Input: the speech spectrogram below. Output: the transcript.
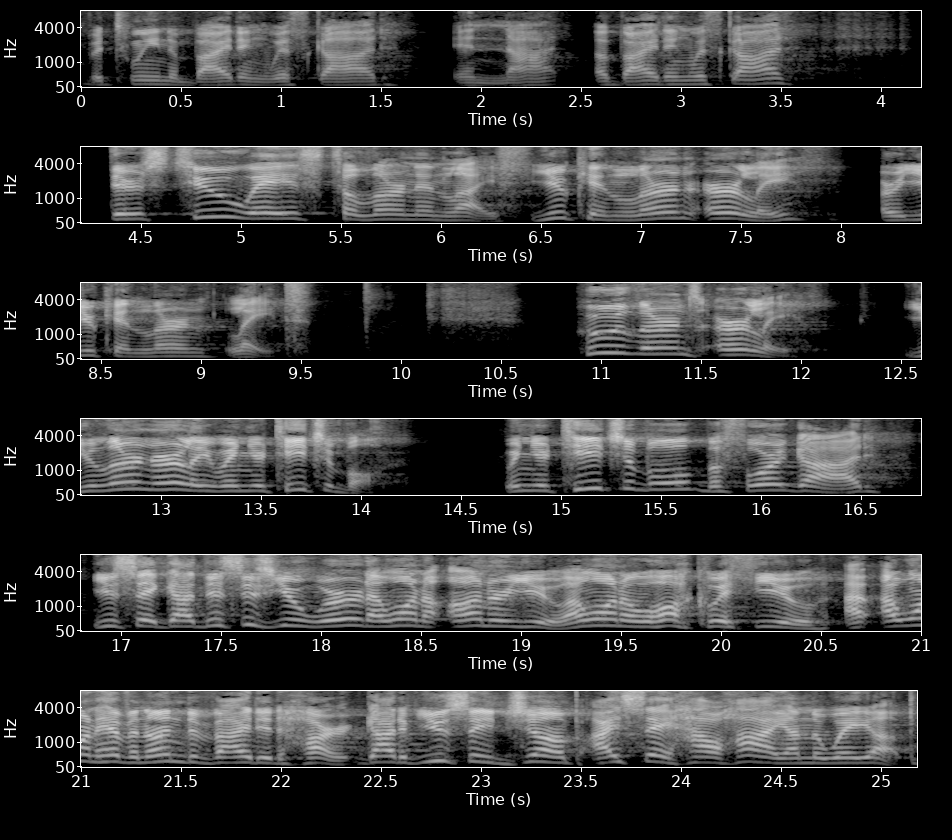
between abiding with God and not abiding with God? There's two ways to learn in life. You can learn early or you can learn late. Who learns early? You learn early when you're teachable. When you're teachable before God, you say, God, this is your word. I want to honor you. I want to walk with you. I, I want to have an undivided heart. God, if you say jump, I say how high on the way up.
